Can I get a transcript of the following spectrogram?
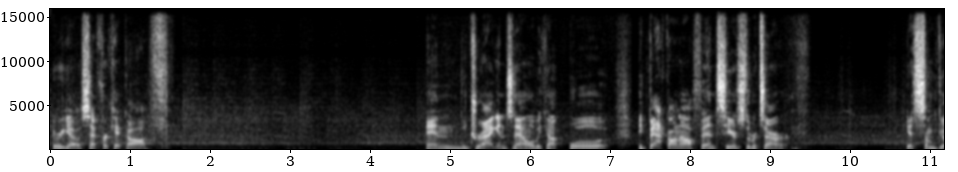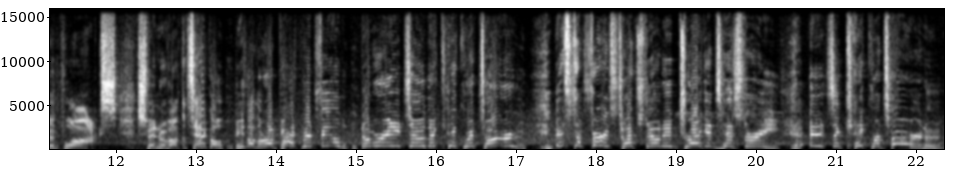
Here we go. Set for kickoff. And the Dragons now will become will be back on offense. Here's the return. Gets some good blocks. Spin move off the tackle. He's on the run past midfield. Number 82, the kick return. It's the first touchdown in Dragons history. And it's a kick return.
